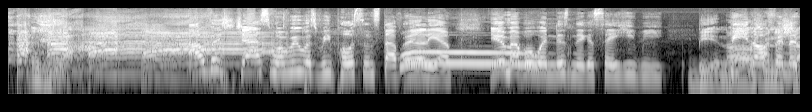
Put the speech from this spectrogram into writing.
I was just when we was reposting stuff earlier. You remember when this nigga say he be Beating, beating off, in the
